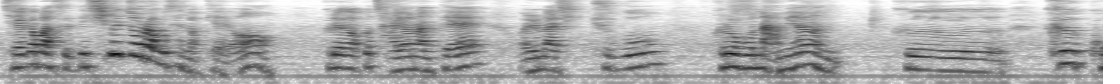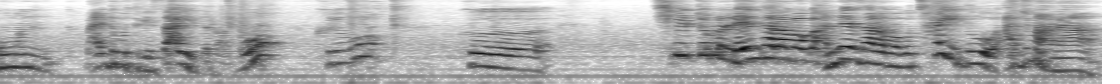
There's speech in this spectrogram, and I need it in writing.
제가 봤을 때 11조라고 생각해요. 그래갖고 자연한테 얼마씩 주고 그러고 나면 그, 그 공은 말도 못하게 쌓이더라고. 그리고 그 11조를 낸 사람하고 안 낸 사람하고 차이도 아주 많아.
